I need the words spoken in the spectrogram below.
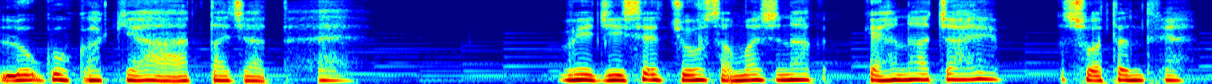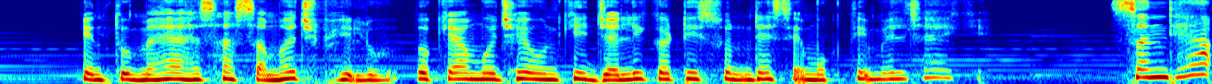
लोगों का क्या आता जाता है? वे जिसे जो समझना, कहना चाहे, स्वतंत्र है। किंतु मैं ऐसा समझ भी लूँ तो क्या मुझे उनकी जली कटी सुनने से मुक्ति मिल जाएगी? संध्या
